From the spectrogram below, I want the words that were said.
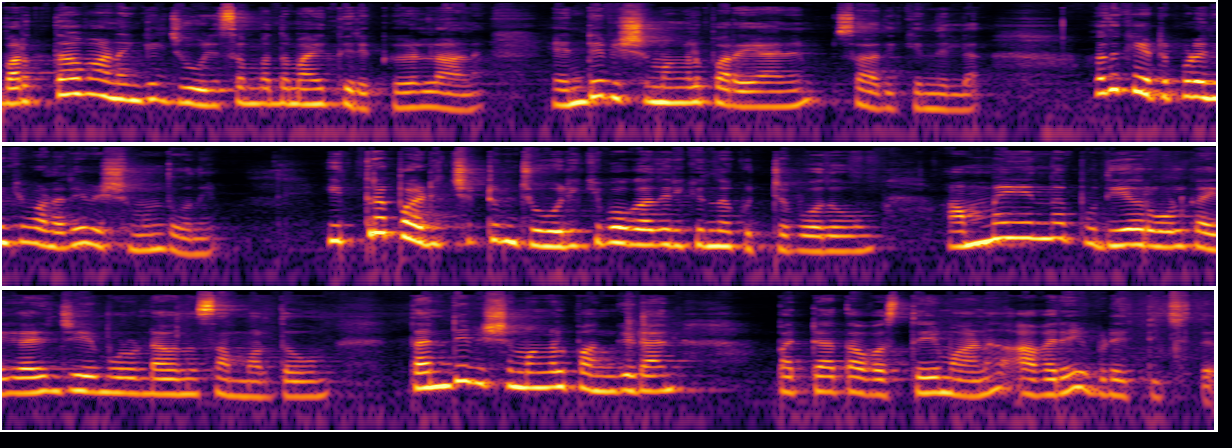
ഭർത്താവാണെങ്കിൽ ജോലി സംബന്ധമായ തിരക്കുകളിലാണ്. എന്റെ വിഷമങ്ങൾ പറയാനും സാധിക്കുന്നില്ല. അത് കേട്ടപ്പോൾ എനിക്ക് വളരെ വിഷമം തോന്നി. ഇത്ര പഠിച്ചിട്ടും ജോലിക്ക് പോകാതിരിക്കുന്ന കുറ്റബോധവും അമ്മയെന്ന പുതിയ റോൾ കൈകാര്യം ചെയ്യുമ്പോൾ ഉണ്ടാകുന്ന സമ്മർദ്ദവും തന്റെ വിഷമങ്ങൾ പങ്കിടാൻ പറ്റാത്ത അവസ്ഥയുമാണ് അവരെ ഇവിടെ എത്തിച്ചത്.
